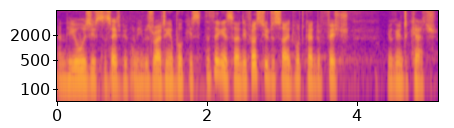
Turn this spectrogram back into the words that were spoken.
And he always used to say to me when he was writing a book, he said, The thing is, Sandi, first you decide what kind of fish you're going to catch.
